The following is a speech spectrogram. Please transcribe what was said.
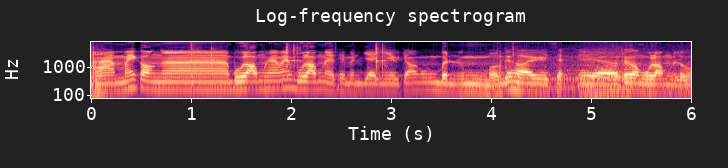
À mấy con uh, bu lông ha. Mấy bu lông này thì mình về nhiều cho con bình mượn cái hơi xịt uh, cái con bu lông này luôn.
